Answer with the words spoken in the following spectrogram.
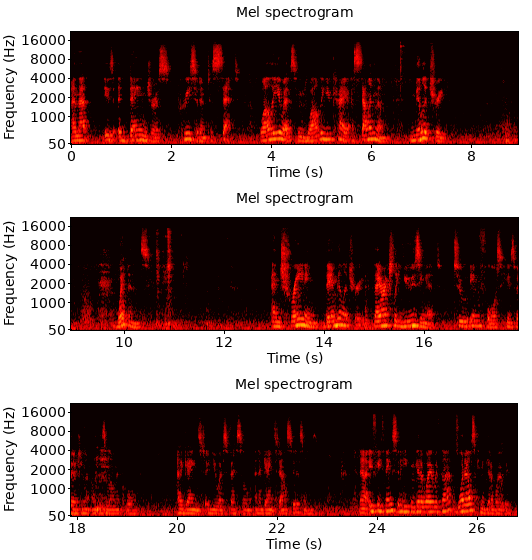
And that is a dangerous precedent to set while the US and while the UK are selling them military weapons and training their military. They are actually using it to enforce his version of Islamic law against a US vessel and against our citizens. Now, if he thinks that he can get away with that, what else can he get away with?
